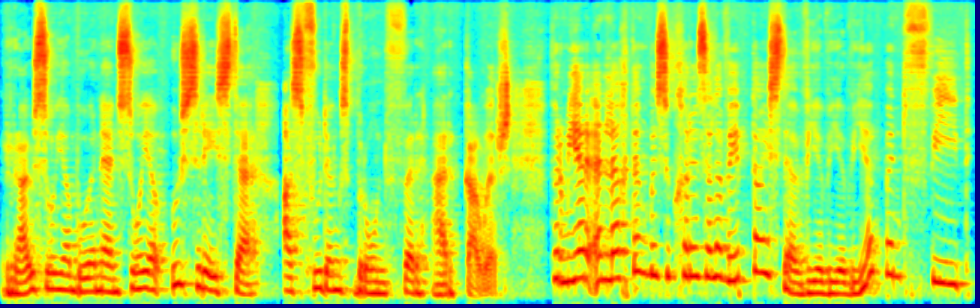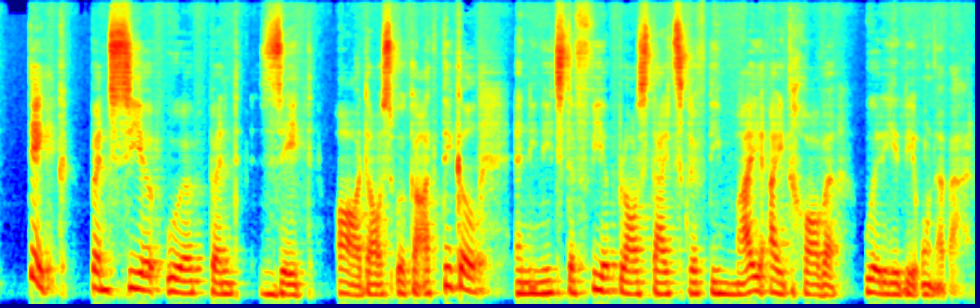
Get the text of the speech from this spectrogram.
rou sojabone en soja oesreste as voedingsbron vir herkouers. Vir meer inligting besoek gerus hulle webtuiste www.feedtech.co.za. Ah, daar's ook 'n artikel in die nuutste veeplaas tydskrif die Mei uitgawe oor hierdie onderwerp.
